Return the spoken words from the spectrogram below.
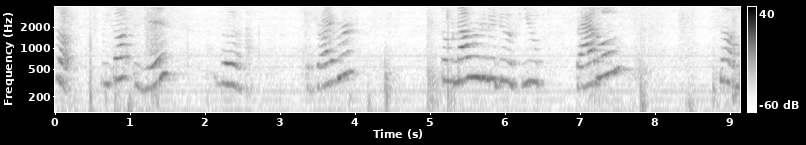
So we got this, the the driver. So now we're gonna do a few battles. So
